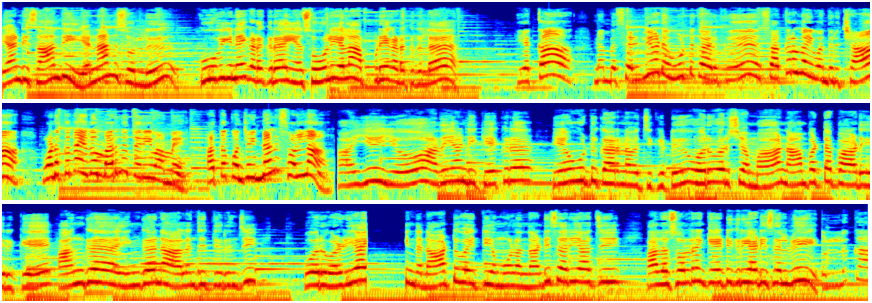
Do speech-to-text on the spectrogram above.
ஏண்டி சாந்தி என்னன்னு சொல்லு? கூவிக்கினே கிடக்குற என் சோழியெல்லாம் அப்படியே கிடக்குதுல ஏக்கா நம்ம செல்வியோட வீட்டுக்காருக்கு சக்கரை நோய் வந்துருச்சான் உனக்கு தான் ஏதோ மருந்து தெரியுமாமே? அத்த கொஞ்சம் என்னன்னு சொல்லலாம். ஐயையோ அதையாண்டி கேக்குற? என் வீட்டுக்காரனை வச்சுக்கிட்டு ஒரு வருஷமா நான் பட்ட பாடு இருக்கே. அங்க இங்க நான் அலைஞ்சு திரிஞ்சு ஒரு வழியா இந்த நாட்டு வைத்தியம் மூலம் தாண்டி சரியாச்சு. அத சொல்றேன் கேட்டுக்கிறியாடி செல்வி? சொல்லுக்கா.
